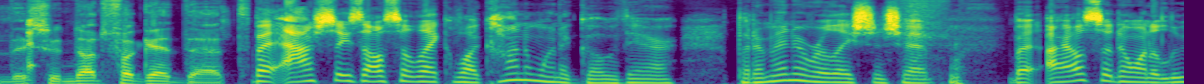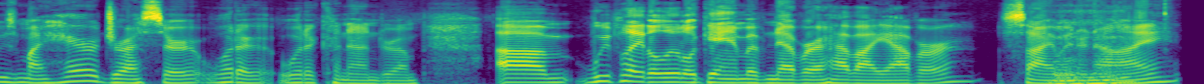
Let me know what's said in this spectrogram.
They should not forget that. But Ashley's also like, well, I kind of want to go there, but I'm in a relationship, but I also don't want to lose my hairdresser. What a what a conundrum. Um, we played a little game of Never Have I Ever. Simon and I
